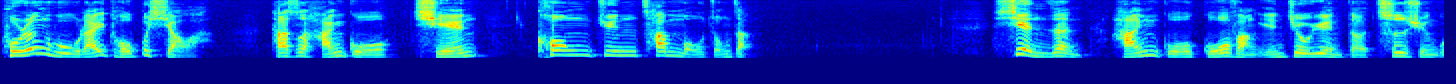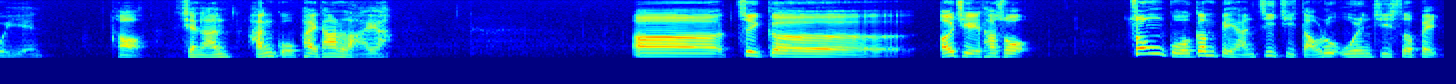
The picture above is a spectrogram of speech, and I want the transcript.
朴仁虎来头不小啊，他是韩国前空军参谋总长，现任韩国国防研究院的咨询委员。好，显然韩国派他来啊。啊，这个，而且他说，中国跟北韩积极导入无人机设备，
